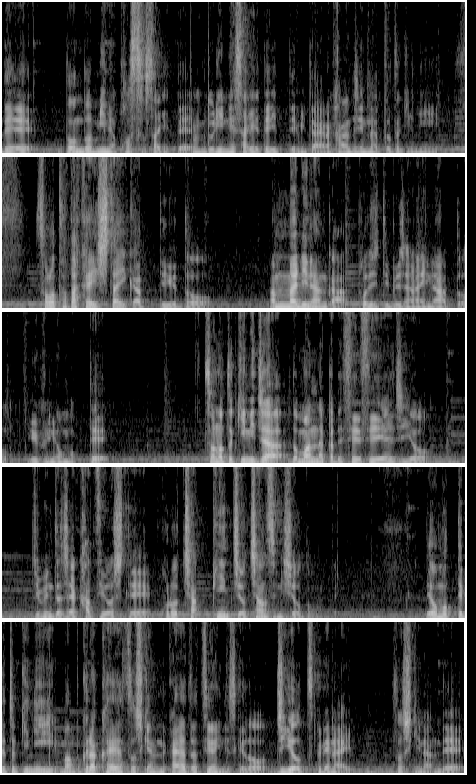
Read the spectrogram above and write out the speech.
でどんどんみんなコスト下げて売り値下げていってみたいな感じになった時にその戦いしたいかっていうとあんまりなんかポジティブじゃないなというふうに思ってその時にじゃあど真ん中で生成 AI 事業自分たちが活用してこれをピンチをチャンスにしようと思って。で思ってる時に、まあ、僕ら開発組織なんで開発は強いんですけど事業を作れない組織なんで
